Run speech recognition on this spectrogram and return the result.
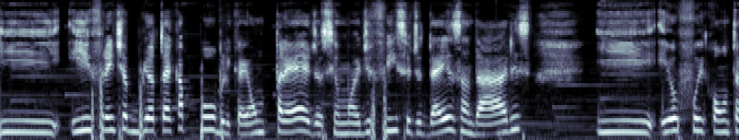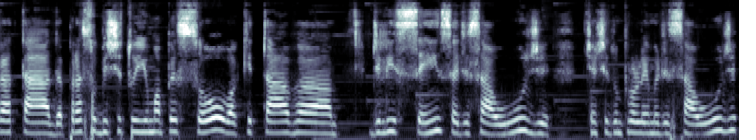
e, e, em frente à biblioteca pública. É um prédio, assim, um edifício de 10 andares e eu fui contratada para substituir uma pessoa que estava de licença de saúde, tinha tido um problema de saúde,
